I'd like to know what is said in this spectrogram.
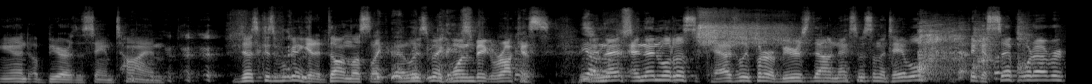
and a beer at the same time. Just because we're gonna get it done, let's like at least make one big ruckus, Yeah, and then just- and then we'll just casually put our beers down next to us on the table, take a sip, whatever.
